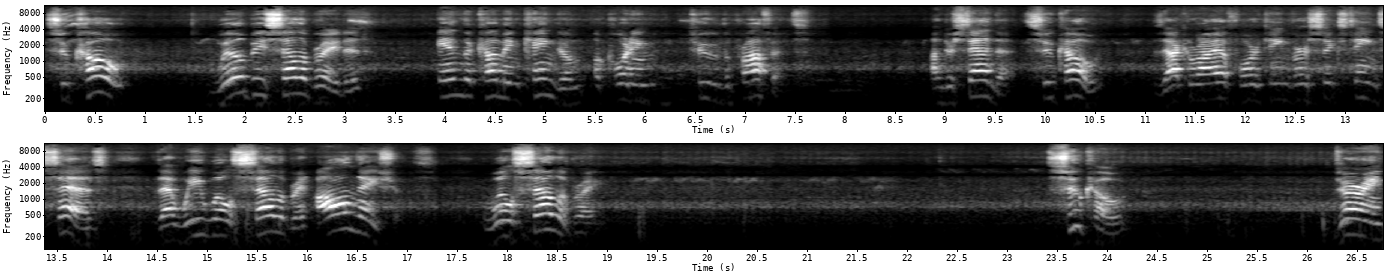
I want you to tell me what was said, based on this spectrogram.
Sukkot will be celebrated in the coming kingdom according to the prophets. Understand that. Sukkot, Zechariah 14, verse 16 says that we will celebrate, all nations will celebrate Sukkot during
